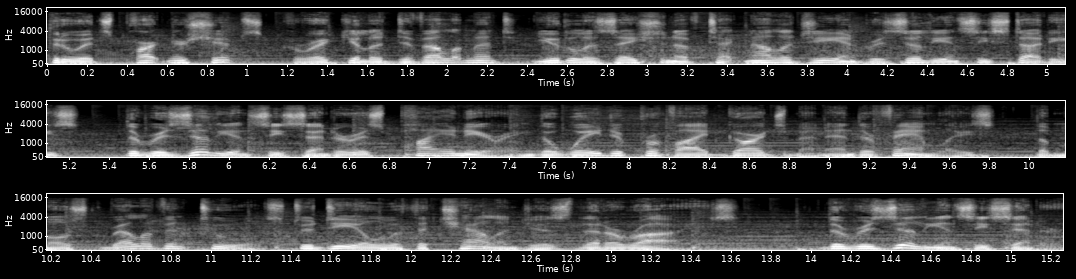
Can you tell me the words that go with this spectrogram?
Through its partnerships, curricula development, utilization of technology, and resiliency studies, the Resiliency Center is pioneering the way to provide Guardsmen and their families the most relevant tools to deal with the challenges that arise. The Resiliency Center,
